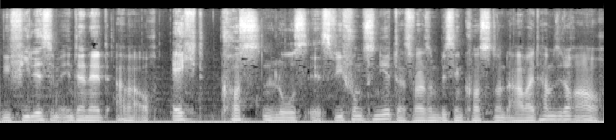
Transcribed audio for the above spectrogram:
wie vieles im Internet, aber auch echt kostenlos ist. Wie funktioniert das? Weil so ein bisschen Kosten und Arbeit haben Sie doch auch.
